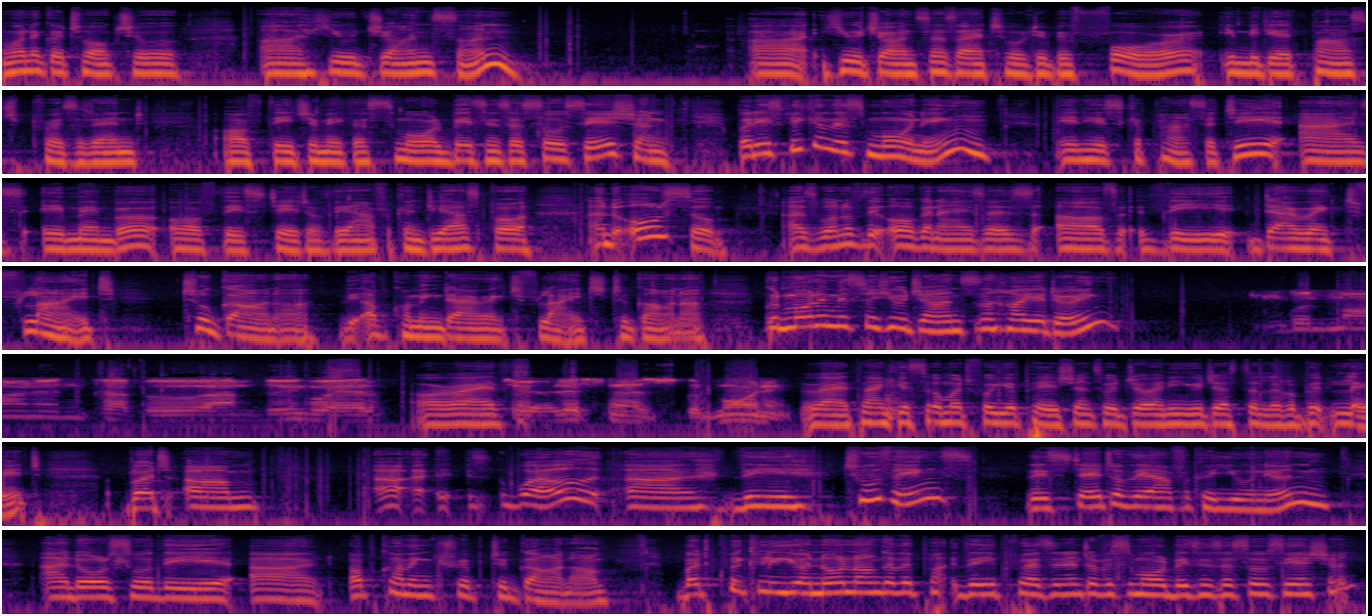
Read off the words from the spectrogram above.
I want to go talk to uh, Hugh Johnson. Uh, Hugh Johnson, as I told you before, immediate past president of the Jamaica Small Business Association. But he's speaking this morning in his capacity as a member of the State of the African Diaspora and also as one of the organizers of the direct flight to Ghana, the upcoming direct flight to Ghana. Good morning, Mr. Hugh Johnson. How are you doing? Good morning, Kabu. I'm doing well. All right. To your listeners, good morning. Right. Thank you so much for your patience. We're joining you just a little bit late. But, um, uh, well, uh, the two things the State of the Africa Union and also the uh, upcoming trip to Ghana. But quickly, you're no longer the, the president of a small business association?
